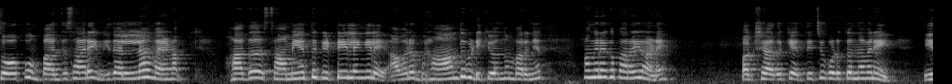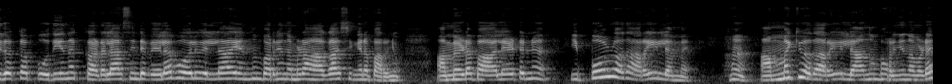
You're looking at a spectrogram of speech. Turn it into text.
സോപ്പും പഞ്ചസാരയും ഇതെല്ലാം വേണം. അത് സമയത്ത് കിട്ടിയില്ലെങ്കിലേ അവന് ഭ്രാന്ത് പിടിക്കുമെന്നും പറഞ്ഞ് അങ്ങനെയൊക്കെ പറയുവാണേ. പക്ഷെ അതൊക്കെ എത്തിച്ചു കൊടുക്കുന്നവനെ ഇതൊക്കെ പുതിയ കടലാസിന്റെ വില പോലും ഇല്ല എന്നും പറഞ്ഞ് നമ്മുടെ ആകാശ് ഇങ്ങനെ പറഞ്ഞു. അമ്മയുടെ ബാലേട്ടന് ഇപ്പോഴും അത് അറിയില്ല അമ്മേ. അമ്മയ്ക്കും അത് അറിയില്ല എന്നും പറഞ്ഞ് നമ്മുടെ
